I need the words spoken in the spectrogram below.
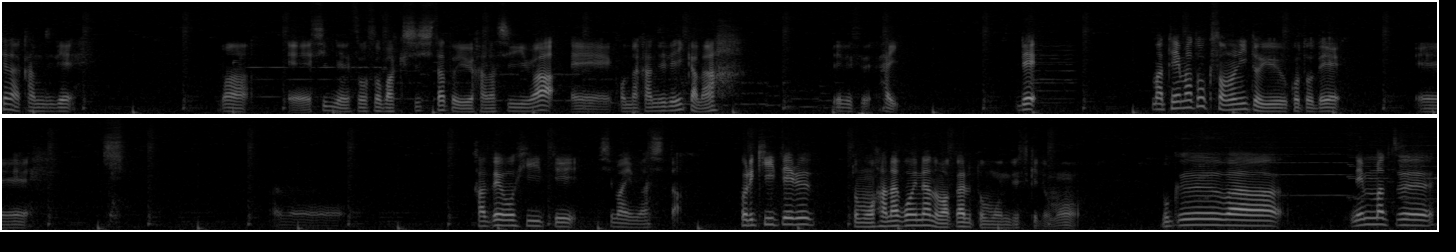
てな感じで、まあ、えー新年早々爆死したという話は、えーこんな感じでいいかな。でですね、はい。で、まあ、テーマトークその2ということで、えー、あの風邪をひいてしまいました。これ聞いてるともう鼻声なのわかると思うんですけども、僕は、年末、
